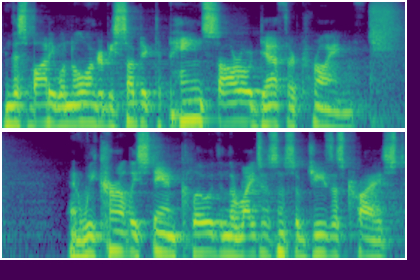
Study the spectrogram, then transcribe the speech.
And this body will no longer be subject to pain, sorrow, death, or crying. And we currently stand clothed in the righteousness of Jesus Christ,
